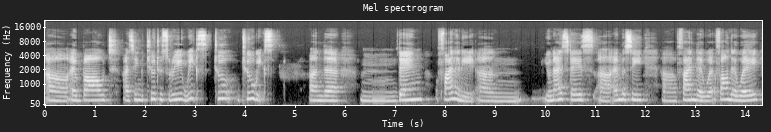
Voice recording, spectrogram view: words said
uh, about I think two to three weeks, two two weeks, and uh, um, then finally, um, United States uh, Embassy uh, find a way, found a way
